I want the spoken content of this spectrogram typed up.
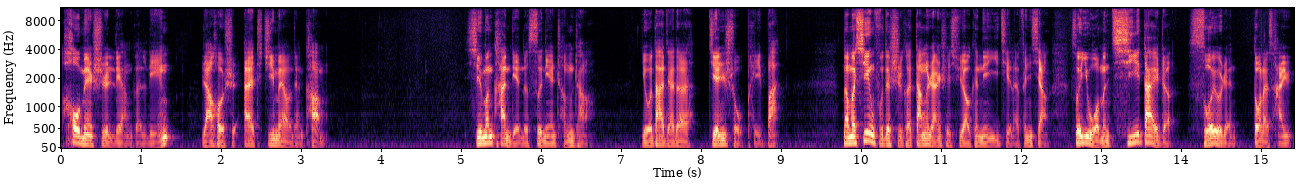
后面是两个零，然后是 at gmail 点 com。新闻看点的四年成长，有大家的坚守陪伴。那么幸福的时刻当然是需要跟您一起来分享，所以我们期待着所有人都来参与。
